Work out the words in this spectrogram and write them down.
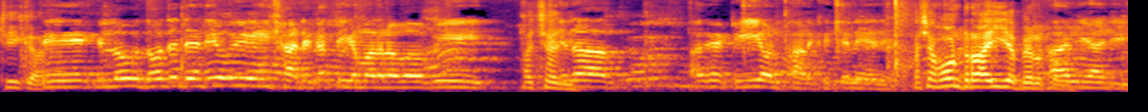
ਠੀਕ ਆ। ਤੇ ਕਿਲੋ ਦੁੱਧ ਦਿੰਦੀ ਵੀ ਅਸੀਂ ਛੱਡ ਕੱਤੀ ਮਤਲਬ ਵੀ ਅੱਛਾ ਜੀ। ਇਹਦਾ ਅਗੇ ਕੀ ਹੁਣ ਥਣ ਖਿੱਚਣੇ ਇਹਦੇ। ਅੱਛਾ ਹੁਣ ਡਰਾਈ ਆ ਬਿਲਕੁਲ। ਹਾਂਜੀ ਹਾਂਜੀ।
